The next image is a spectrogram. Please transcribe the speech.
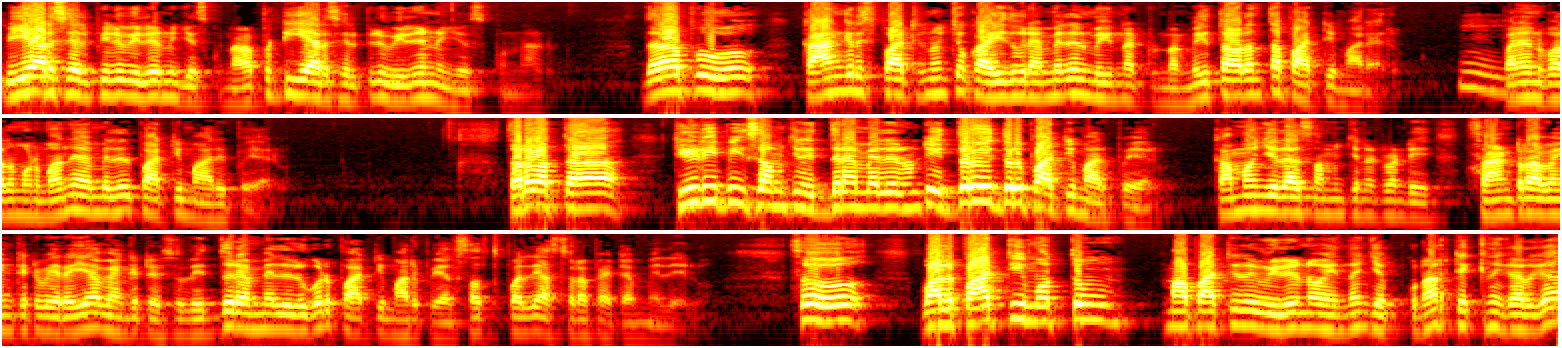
బీఆర్ఎస్ ఎల్పీలు విలీనం చేసుకున్నాడు అప్పుడు టీఆర్ఎస్ ఎల్పీలు విలీనం చేసుకున్నాడు దాదాపు కాంగ్రెస్ పార్టీ నుంచి ఒక ఐదుగురు ఎమ్మెల్యేలు మిగిలినట్టున్నారు. మిగతా వాళ్ళంతా పార్టీ మారారు. పన్నెండు పదమూడు మంది ఎమ్మెల్యేలు పార్టీ మారిపోయారు. తర్వాత టీడీపీకి సంబంధించిన ఇద్దరు ఎమ్మెల్యేలు ఉంటే ఇద్దరు ఇద్దరు పార్టీ మారిపోయారు. ఖమ్మం జిల్లాకు సంబంధించినటువంటి సాండ్రా వెంకట వీరయ్య వెంకటేశ్వరులు ఇద్దరు ఎమ్మెల్యేలు కూడా పార్టీ మారిపోయారు. సత్తుపల్లి అసరాపేట ఎమ్మెల్యేలు. సో వాళ్ళ పార్టీ మొత్తం మా పార్టీలో విలీనం అయిందని చెప్పుకున్నారు టెక్నికల్గా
